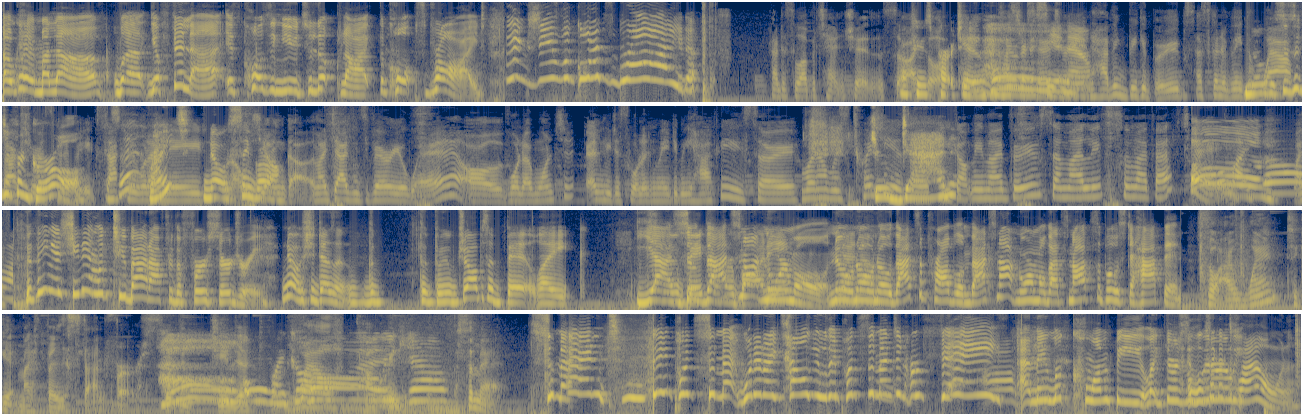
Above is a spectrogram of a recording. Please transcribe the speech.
Okay, my love. Well, your filler is causing you to look like the corpse bride. Think she's the corpse bride. I just love attention, so Okay, I it's thought part two. getting You're gonna see it now. Having bigger boobs, that's going to be the No, wow this is a different factor. It's gonna girl. exactly Is it? what Right? I need No, when same I was girl. younger. My dad was very aware of what I wanted, and he just wanted me to be happy. So when I was 20 Your years dad? old, he got me my boobs and my lips for my birthday. Oh, oh my god. The thing is, she didn't look too bad after the first surgery. No, she doesn't. The the boob job's a bit like Yeah, so big for her that's not body. normal. No, Yeah, no, no. no, that's a problem. That's not normal. That's not supposed to happen. So I went to get my face done first. oh my Well, concrete. Yeah. Cement. Cement! They put cement. What did I tell you? They put cement in her face, and they look clumpy. Like there's it looks like a clown.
